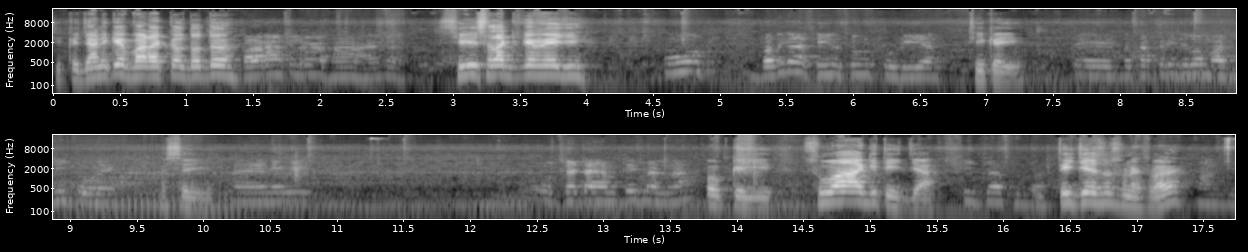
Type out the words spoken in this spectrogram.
ਠੀਕ ਹੈ ਯਾਨੀ ਕਿ 12 ਕਿਲੋ ਦੁੱਧ। 12 ਕਿਲੋ ਹਾਂ ਹੈਗਾ। ਸੀਸ ਲੱਗ ਕਿਵੇਂ ਜੀ? ਉਹ ਵਧੀਆ ਸੀਲ ਸੂਲ ਪੂਰੀ ਆ। ਠੀਕ ਹੈ ਜੀ। ਤੇ ਬਸਕਰੀ ਜਦੋਂ ਮਰਜ਼ੀ ਚੋਲੇ ਅੱਛਾ ਜੀ। ਐ ਨਹੀਂ ਵੀ ਉਸੇ ਟਾਈਮ ਤੇ ਹੀ ਮਿਲਣਾ। ਓਕੇ ਜੀ। ਸੂਆ ਆ ਗਈ ਤੀਜਾ। ਤੀਜਾ ਸੂਆ। ਤੀਜੇ ਸੂ ਸੁਣਿਆ ਸਵਾਲ? ਹਾਂਜੀ।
